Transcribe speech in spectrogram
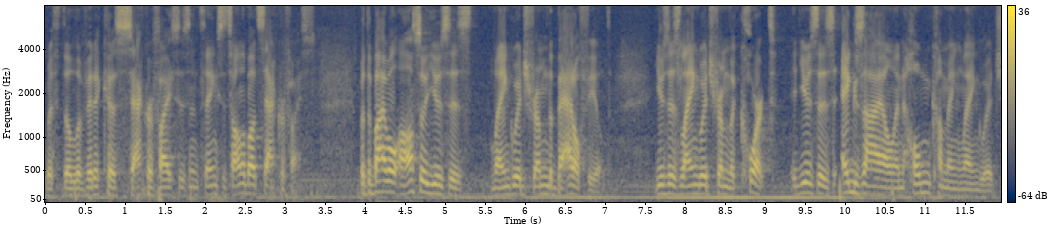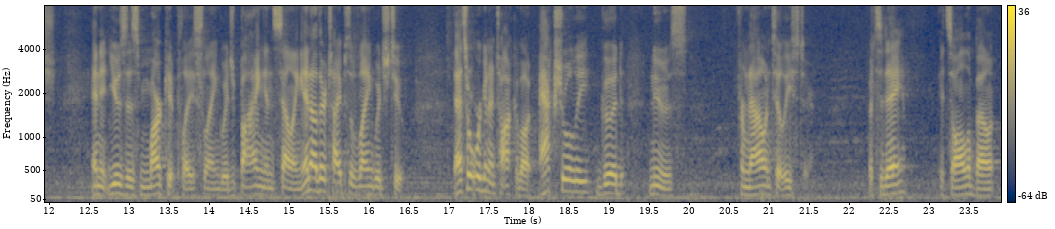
with the Leviticus sacrifices and things. It's all about sacrifice. But the Bible also uses language from the battlefield, uses language from the court, it uses exile and homecoming language, and it uses marketplace language, buying and selling, and other types of language too. That's what we're going to talk about actually good news from now until Easter. But today, it's all about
